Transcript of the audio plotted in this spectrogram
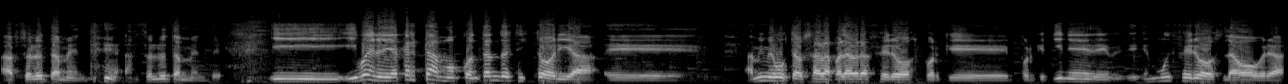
absolutamente, absolutamente. Y, y bueno, y acá estamos contando esta historia. eh, a mí me gusta usar la palabra feroz porque, porque tiene, es muy feroz la obra,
